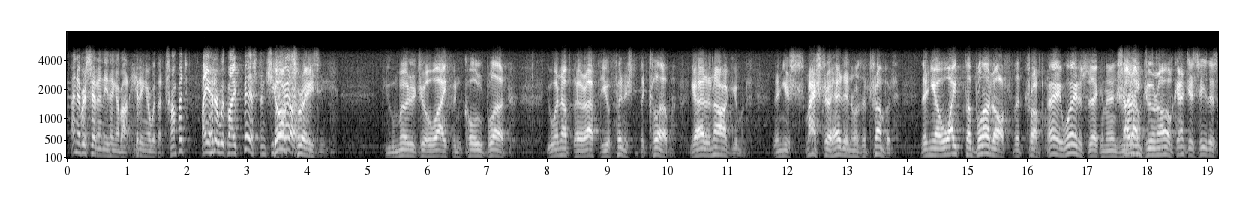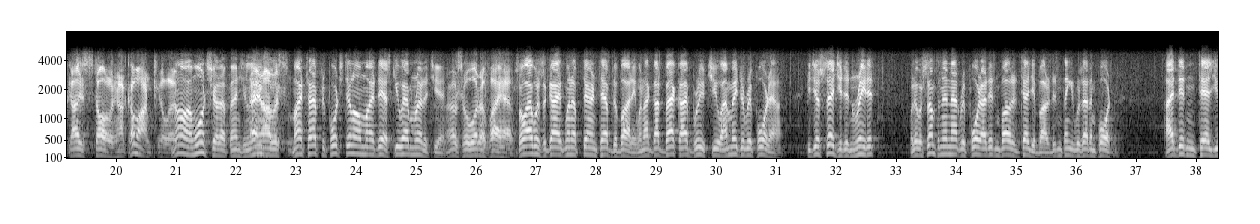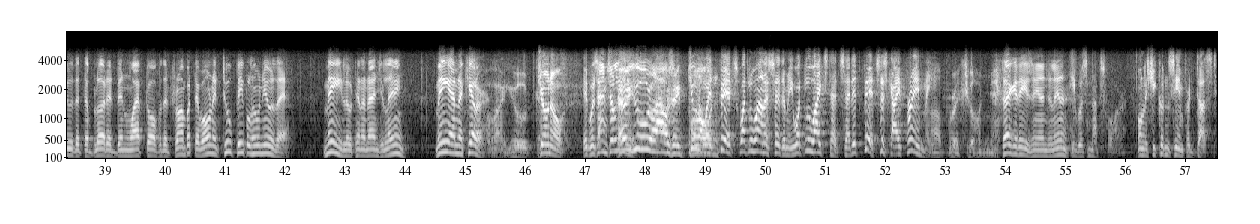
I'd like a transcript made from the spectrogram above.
I never said anything about hitting her with a trumpet. I hit her with my fist, and she You're fell. crazy. You murdered your wife in cold blood. You went up there after you finished at the club. You had an argument. Then you smashed her head in with a trumpet. Then you wiped the blood off the trumpet. Hey, wait a second, Angelini. Shut up, Juno. Can't you see this guy's stalling? Now, come on, killer. No, I won't shut up, Angelini. Hey, now listen. My typed report's still on my desk. You haven't read it yet. Well, so what if I have? So I was the guy that went up there and tabbed the body. When I got back, I briefed you. I made the report out. You just said you didn't read it. Well, there was something in that report I didn't bother to tell you about. I didn't think it was that important. I didn't tell you that the blood had been wiped off of the trumpet. There were only two people who knew that. Me, Lieutenant Angelini. Me and the killer. Oh, Why, you... Juno, it was Angelini. Hey, you lousy Juno, blown- it fits. What Luana said to me, what Lou Eichstadt said, it fits. This guy framed me. I'll break your neck. Take it easy, Angelina. He was nuts for her. Only she couldn't see him for dust.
